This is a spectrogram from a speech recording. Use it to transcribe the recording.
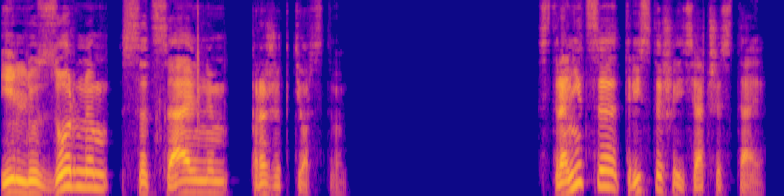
иллюзорным социальным прожектерством. Страница 366.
